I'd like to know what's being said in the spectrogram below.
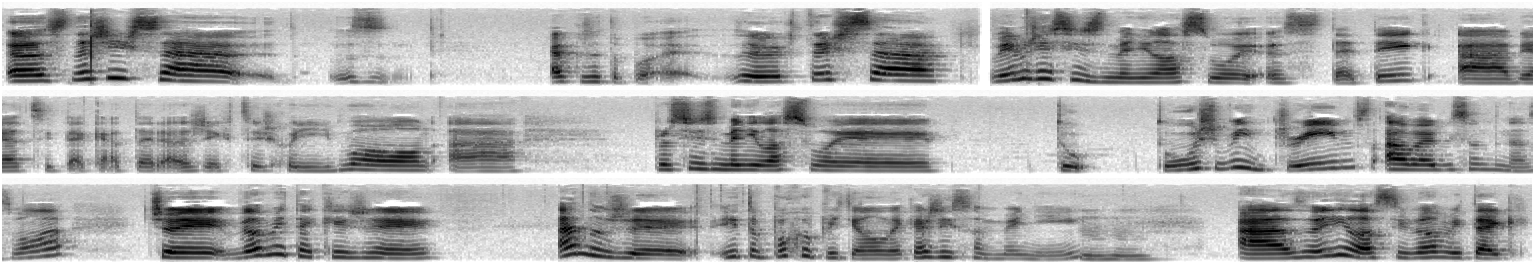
Uh, snažíš sa... Z, ako sa to povie? Uh, Chceš sa... Viem, že si zmenila svoj estetik a viac si taká teraz, že chceš chodiť von a proste zmenila svoje tú, túžby, dreams, alebo jak by som to nazvala, čo je veľmi také, že áno, že je to pochopiteľné, každý sa mení Mhm. a zmenila si veľmi tak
